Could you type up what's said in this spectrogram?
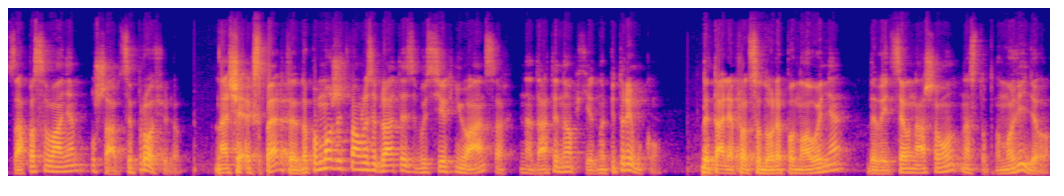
за посиланням у шапці профілю. Наші експерти допоможуть вам розібратись в усіх нюансах і надати необхідну підтримку. Деталі процедури поновлення дивіться у нашому наступному відео.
